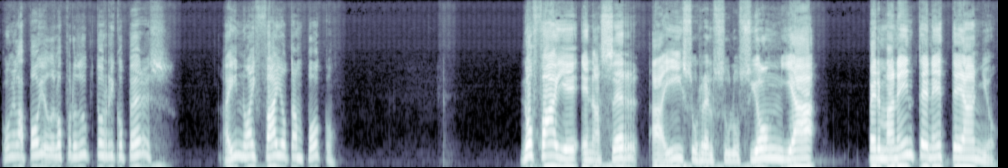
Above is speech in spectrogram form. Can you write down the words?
con el apoyo de los productos Rico Pérez. Ahí no hay fallo tampoco. No falle en hacer ahí su resolución ya permanente en este año.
